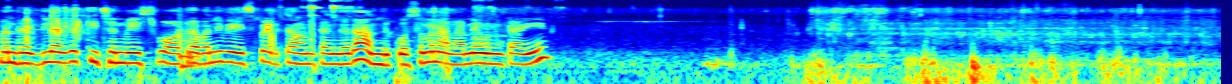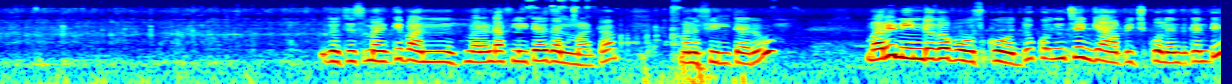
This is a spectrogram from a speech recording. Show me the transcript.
మనం రెగ్యులర్గా కిచెన్ వేస్ట్ వాటర్ అవన్నీ వేసి పెడతా ఉంటాం కదా. అందుకోసం అని అలానే ఉంటాయి. ఇది వచ్చేసి మనకి వన్ వన్ అండ్ హాఫ్ లీటర్ది అనమాట మన ఫిల్టరు మరి నిండుగా పోసుకోవద్దు. కొంచెం గ్యాప్ ఇచ్చుకోవాలి. ఎందుకంటే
